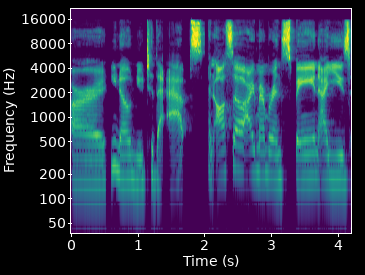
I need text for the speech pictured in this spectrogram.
are, you know, new to the apps. And also I remember in Spain, I use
